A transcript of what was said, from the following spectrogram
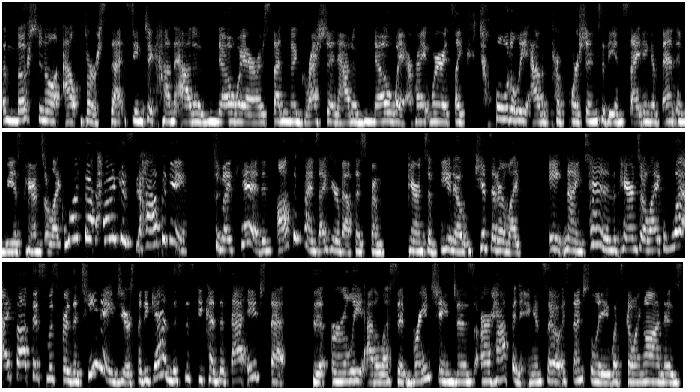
emotional outbursts that seem to come out of nowhere, sudden aggression out of nowhere, right? Where it's like totally out of proportion to the inciting event. And we as parents are like, what the heck is happening? to my kid. And oftentimes I hear about this from parents of, you know, kids that are like eight, nine, 10, and the parents are like, what? I thought this was for the teenage years. But again, this is because at that age that the early adolescent brain changes are happening. And so essentially what's going on is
